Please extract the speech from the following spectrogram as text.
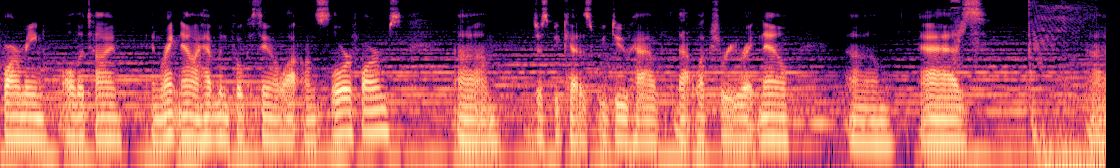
farming all the time. And right now I have been focusing a lot on slower farms um, just because we do have that luxury right now. Um, as uh,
